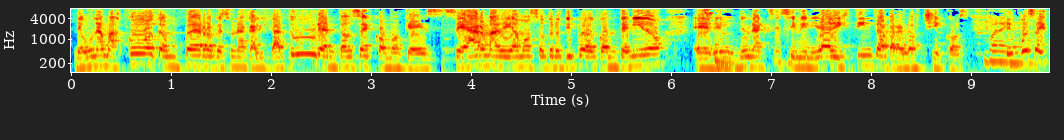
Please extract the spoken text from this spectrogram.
de, una mascota, un perro que es una caricatura, entonces como que se arma, digamos, otro tipo de contenido eh, de, una accesibilidad distinta para los chicos. Después hay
